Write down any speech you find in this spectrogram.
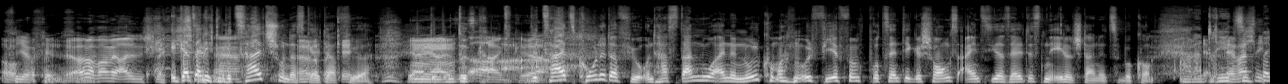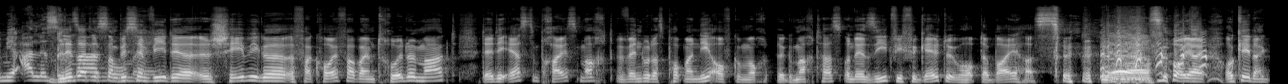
Oh, Vier, okay. Fünf, ja, da waren wir alle nicht schlecht. Ganz ehrlich, du bezahlst schon das Geld okay. dafür. Ja, ja, du, du, krank, ja. bezahlst Kohle dafür und hast dann nur eine 0,045-prozentige Chance, eins dieser seltensten Edelsteine zu bekommen. Oh, da dreht ja, sich nicht. bei mir alles. Blizzard ist so ein bisschen ey. wie der äh, schäbige Verkäufer beim Trödelmarkt, der dir erst den Preis macht, wenn du das Portemonnaie aufgemacht äh, gemacht hast und er sieht, wie viel Geld du überhaupt dabei hast. Ja. so, ja, okay, dann,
